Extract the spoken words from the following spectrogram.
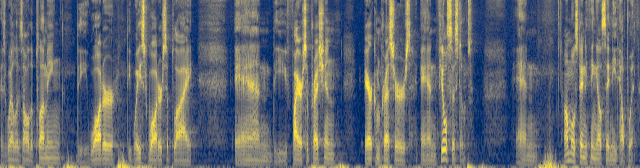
as well as all the plumbing, the water, the wastewater supply, and the fire suppression, air compressors, and fuel systems, and almost anything else they need help with.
